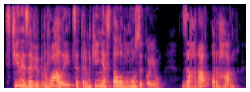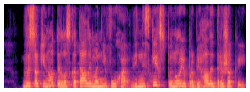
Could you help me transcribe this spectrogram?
Стіни завібрували, і це тремтіння стало музикою. Заграв орган. Високі ноти лоскотали мені вуха, від низьких спиною пробігали дрижаки.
